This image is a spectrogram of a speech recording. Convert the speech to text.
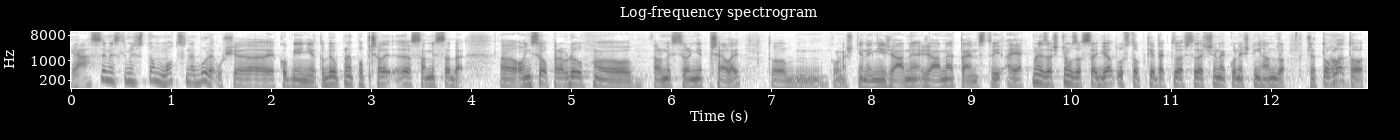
Já si myslím, že se to moc nebude už eh, jako měnit. To by úplně popřeli eh, sami sebe. Eh, oni se opravdu velmi silně přeli. To mm, konečně není žádné, žádné tajemství. A jakmile začnou zase dělat ústupky, tak to zase začne nekonečný handel. Protože tohle to,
